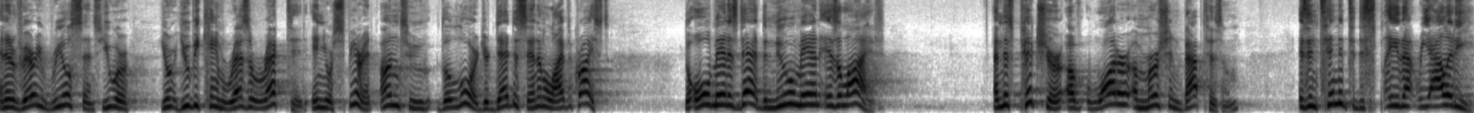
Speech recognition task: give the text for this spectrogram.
And in a very real sense, you, were, you you became resurrected in your spirit unto the Lord. You're dead to sin and alive to Christ. The old man is dead, the new man is alive. And this picture of water immersion baptism is intended to display that reality.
